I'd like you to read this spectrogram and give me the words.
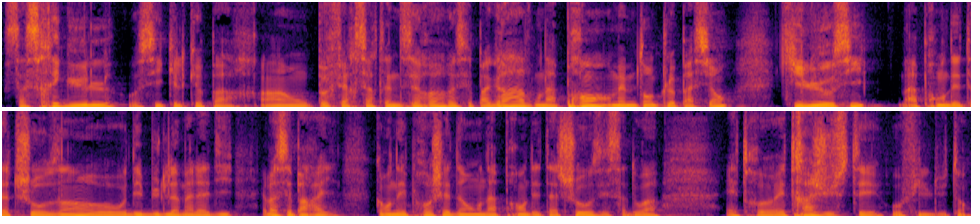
ça se régule aussi quelque part. Hein. On peut faire certaines erreurs et c'est pas grave. On apprend en même temps que le patient, qui lui aussi apprend des tas de choses hein, au début de la maladie. Et eh ben c'est pareil. Quand on est proche aidant, on apprend des tas de choses et ça doit être être ajusté au fil du temps.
